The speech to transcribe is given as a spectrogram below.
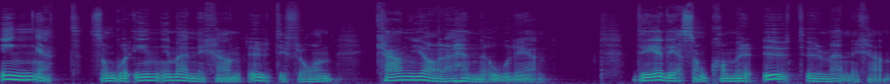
Inget som går in i människan utifrån kan göra henne oren. Det är det som kommer ut ur människan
